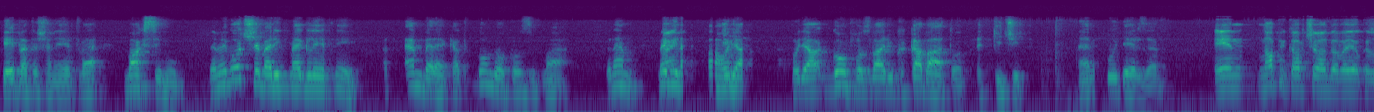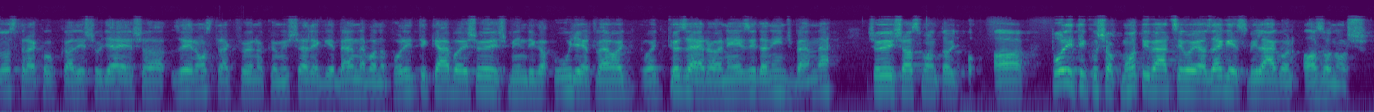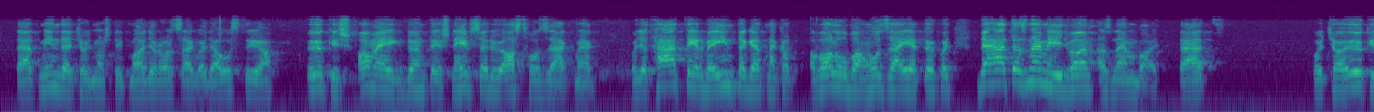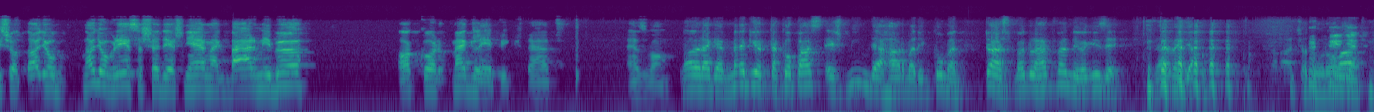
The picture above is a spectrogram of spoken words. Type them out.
képletesen értve, maximum. De még ott sem merik meglépni. Hát emberek, hát gondolkozzuk már. De nem, megint van, hogy a, hogy a gombhoz várjuk a kabátot egy kicsit. Nem? Úgy érzem. Én napi kapcsolatban vagyok az osztrákokkal is, ugye, és az én osztrák főnököm is eléggé benne van a politikában, és ő is mindig úgy értve, hogy, hogy közelről nézi, de nincs benne, és ő is azt mondta, hogy a politikusok motivációja az egész világon azonos. Tehát mindegy, hogy most itt Magyarország vagy Ausztria, ők is amelyik döntés népszerű, azt hozzák meg. Hogy ott háttérbe integetnek a, a valóban hozzáértők, hogy de hát ez nem így van, az nem baj. Tehát, hogyha ők is ott nagyobb, nagyobb részesedést nyernek bármiből, akkor meglépik. Tehát ez van. Na öregem, megjött a kopasz, és minden harmadik komment, te ezt meg lehet venni, meg izé, nem egy tanácsadó rovat.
